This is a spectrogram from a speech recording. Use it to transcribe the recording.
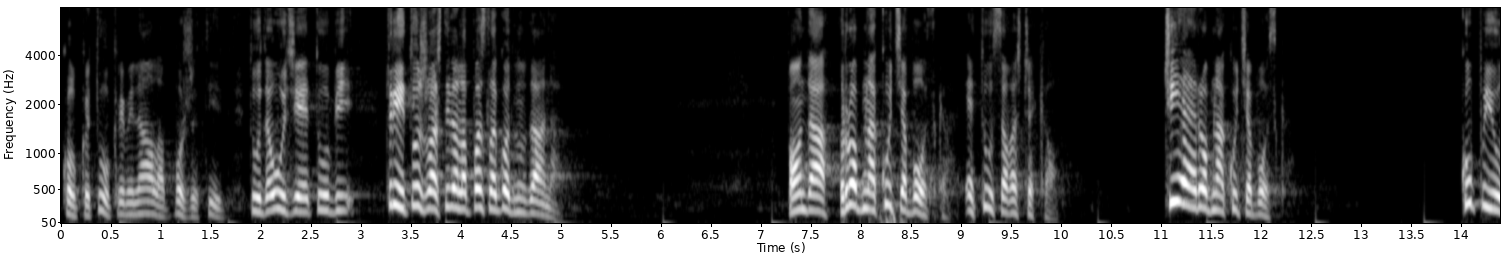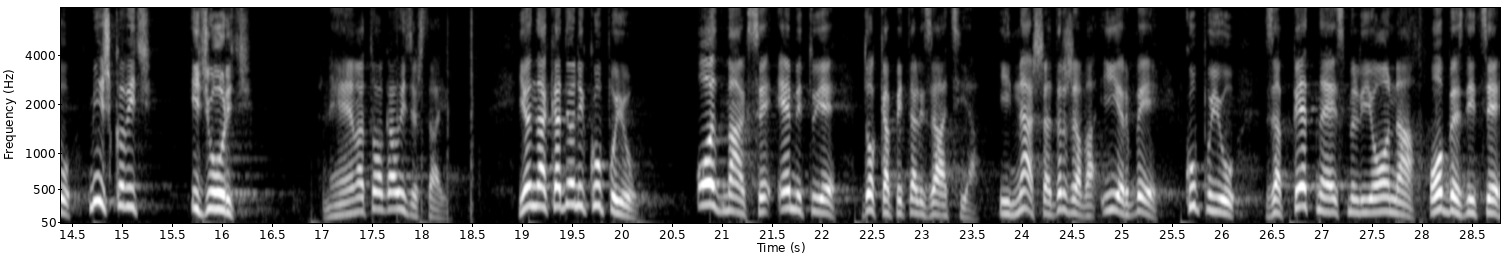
koliko je tu kriminala, bože ti, tu da uđe, tu bi tri tužilašta imala posla godinu dana. Pa onda robna kuća Boska. E tu sam vas čekao. Čija je robna kuća Boska? Kupuju Mišković i Đurić. Nema toga u izvještaju. I onda kad oni kupuju, odmah se emituje dokapitalizacija. I naša država, IRB, kupuju za 15 miliona obveznice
